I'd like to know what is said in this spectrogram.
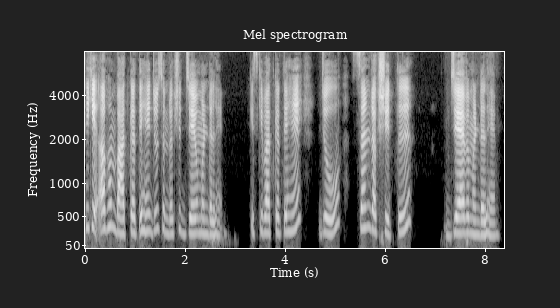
ठीक है? अब हम बात करते हैं जो संरक्षित जैव मंडल है। किसकी बात करते हैं? जो संरक्षित जैव मंडल है।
